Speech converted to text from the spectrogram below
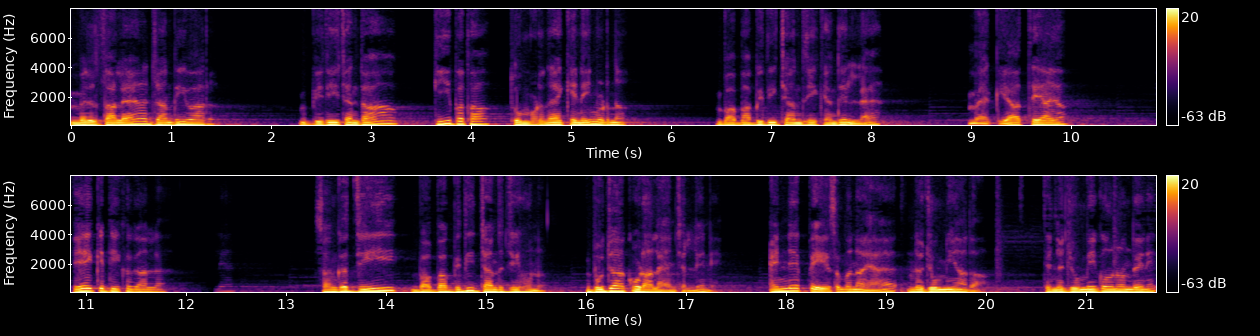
ਮਿਲਦਾ ਲੈ ਜਾਂਦੀ ਵਾਰ। ਬਿਧੀ ਚੰਦਾ, ਕੀ ਪਤਾ ਤੂੰ ਮੁੜਨਾ ਕਿ ਨਹੀਂ ਮੁੜਨਾ? ਬਾਬਾ ਬਿਧੀ ਚੰਦ ਜੀ ਕਹਿੰਦੇ, ਲੈ, ਮੈਂ ਗਿਆ ਤੇ ਆਇਆ। ਇਹ ਕਿੱਡੀ ਕੁ ਗੱਲ ਹੈ? ਸੰਗਤ ਜੀ, ਬਾਬਾ ਬਿਧੀ ਚੰਦ ਜੀ ਹੁਣ ਦੂਜਾ ਘੋੜਾ ਲੈਣ ਚੱਲੇ ਨੇ। ਇੰਨੇ ਭੇਸ ਬਣਾਇਆ ਨਜੂਮੀਆਂ ਦਾ। ਤੇ ਨਜੂਮੀ ਕੌਣ ਹੁੰਦੇ ਨੇ?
